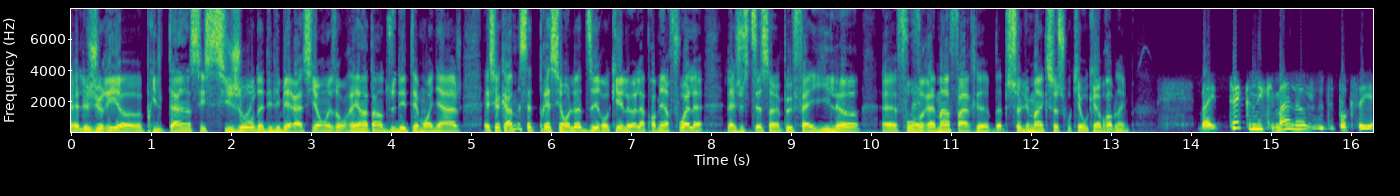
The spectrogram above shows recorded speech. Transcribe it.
euh, le jury a pris le temps. C'est six jours de délibération. Ils ont réentendu des témoignages. Est-ce qu'il y a quand même cette pression-là de dire ok, là, la première fois la, justice a un peu failli. Là, euh, faut ben, vraiment faire absolument que ce soit qu'il n'y ait aucun problème? Ben, techniquement, là, je vous dis pas que c'est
